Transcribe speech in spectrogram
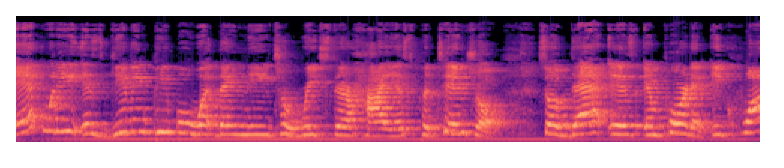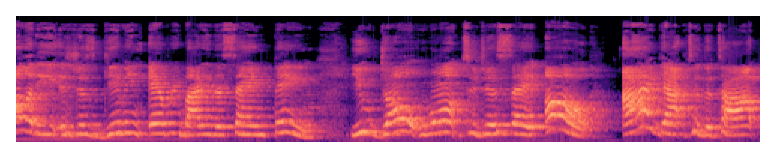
Equity is giving people what they need to reach their highest potential. So that is important. Equality is just giving everybody the same thing. You don't want to just say, oh, I got to the top.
